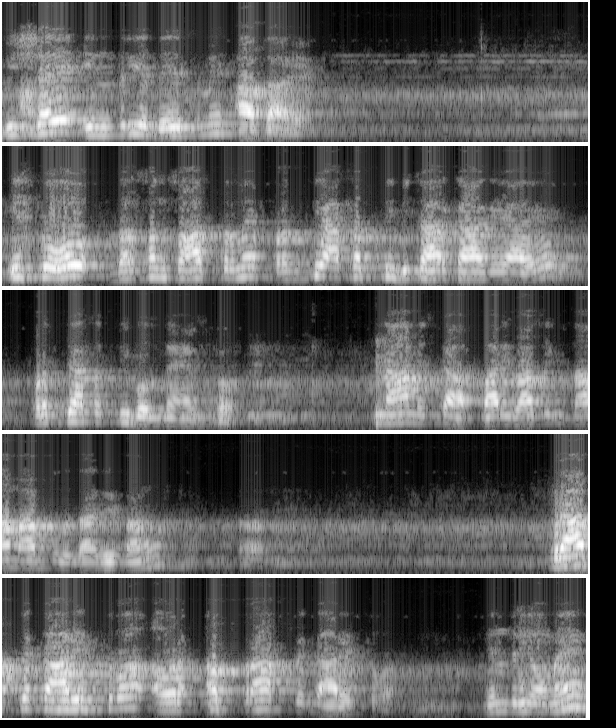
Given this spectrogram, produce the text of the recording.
विषय इंद्रिय देश में आता है। इसको दर्शन शास्त्र में प्रत्याशक्ति विचार कहा गया है। प्रत्याशक्ति बोलते हैं इसको। नाम इसका पारिभाषिक नाम आपको बता देता हूँ। प्राप्त कारित्व और अप्राप्त कारित्व इंद्रियों में।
